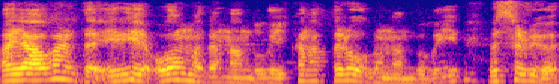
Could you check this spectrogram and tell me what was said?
ayağı var da eli olmadığından dolayı, kanatları olduğundan dolayı ısırıyor.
